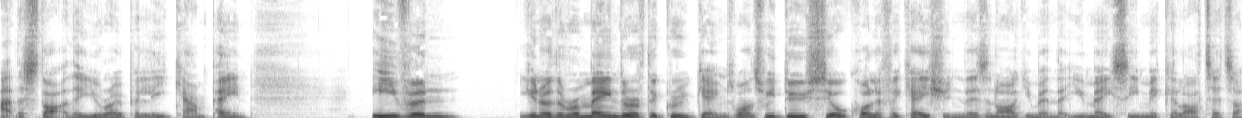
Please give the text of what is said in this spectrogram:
at the start of the Europa League campaign, even you know the remainder of the group games. Once we do seal qualification, there's an argument that you may see Mikel Arteta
